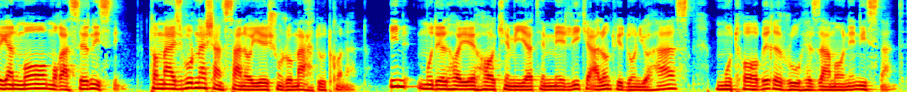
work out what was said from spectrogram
بگن ما مقصر نیستیم. تا مجبور نشن صنایعشون رو محدود کنن. این مدل های حاکمیت ملی که الان توی دنیا هست مطابق روح زمانه نیستند.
